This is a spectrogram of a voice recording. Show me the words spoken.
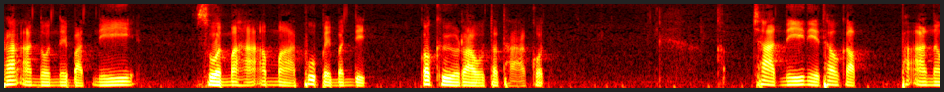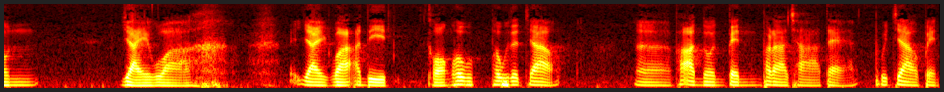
พระอานนท์ในบัดนี้ ส่วนมหาอมาตย์ผู้เป็นบัณฑิตก็คือเราตถาคต ชาตินี้นี่เท่ากับพระอานนท์ใหญ่กว่าใหญ่กว่าอดีตของพระพระพุทธเจ้า พระอานนท์เป็นพระราชาแต่พระเจ้าเป็น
